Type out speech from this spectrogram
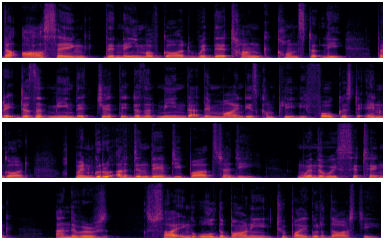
that are saying the name of God with their tongue constantly, but it doesn't mean that chit, it doesn't mean that their mind is completely focused in God. When Guru Arjan Dev Ji Patshah Ji, when they were sitting and they were reciting all the Bani to Bhai Gurdas Ji,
